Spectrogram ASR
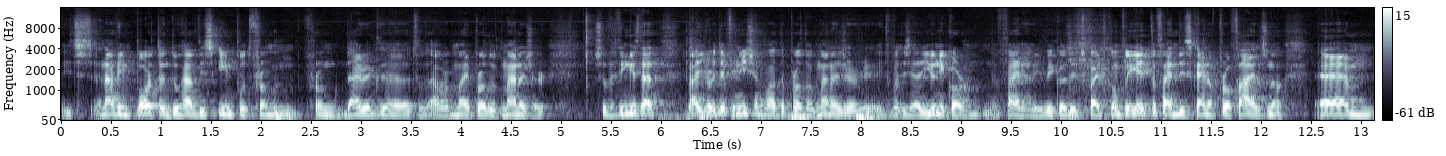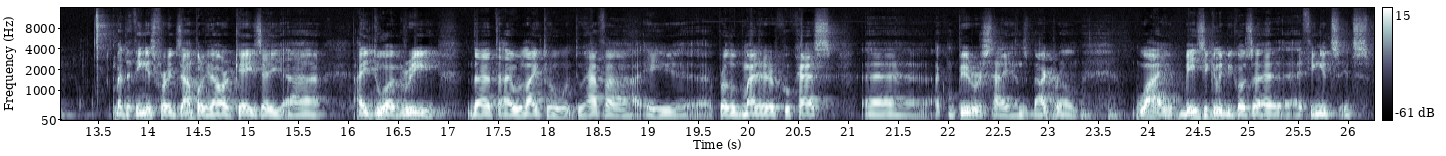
it's enough important to have this input from from direct uh, to our my product manager. So the thing is that like, your definition about the product manager it was a unicorn finally because it's quite complicated to find this kind of profiles, no. Um, but the thing is, for example, in our case, I. Uh, I do agree that I would like to, to have a, a product manager who has uh, a computer science background. Why? Basically, because uh, I think it's it's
